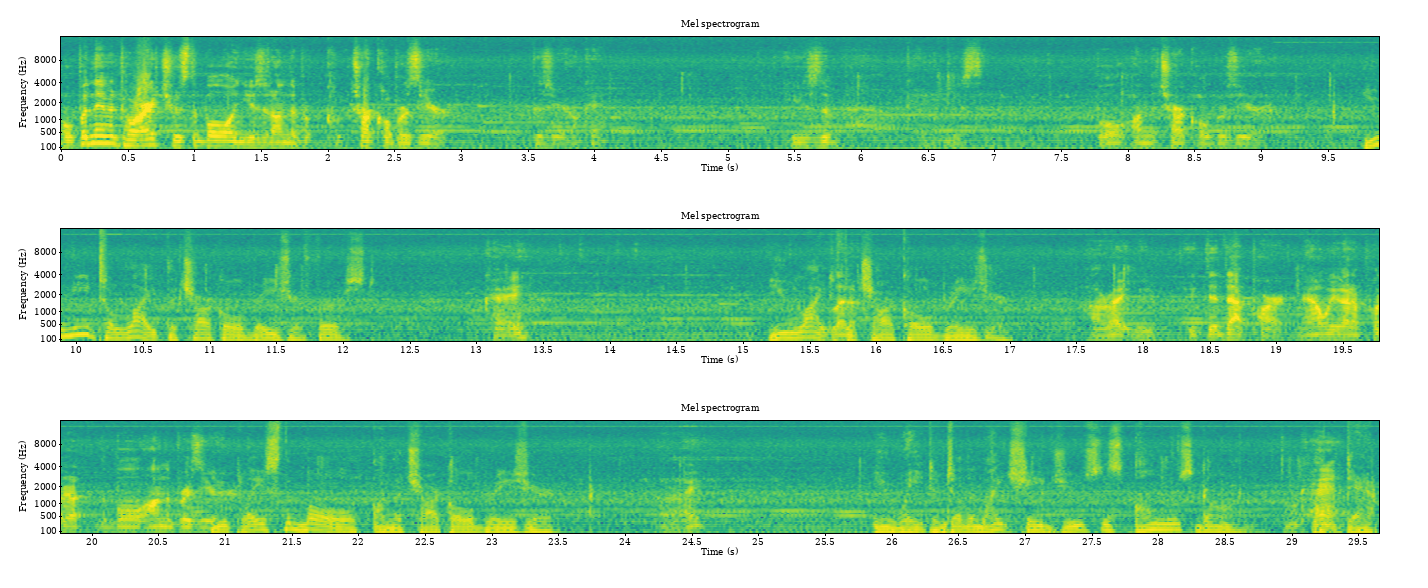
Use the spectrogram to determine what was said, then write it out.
Open the inventory, choose the bowl, and use it on the charcoal brazier. Brazier, okay. Use the okay. Use the bowl on the charcoal brazier. You need to light the charcoal brazier first. Okay. You light Let the it- charcoal brazier. All right, we we did that part. Now we got to put it, the bowl on the brazier. You place the bowl on the charcoal brazier. All right. You wait until the nightshade juice is almost gone. Okay. A damp,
